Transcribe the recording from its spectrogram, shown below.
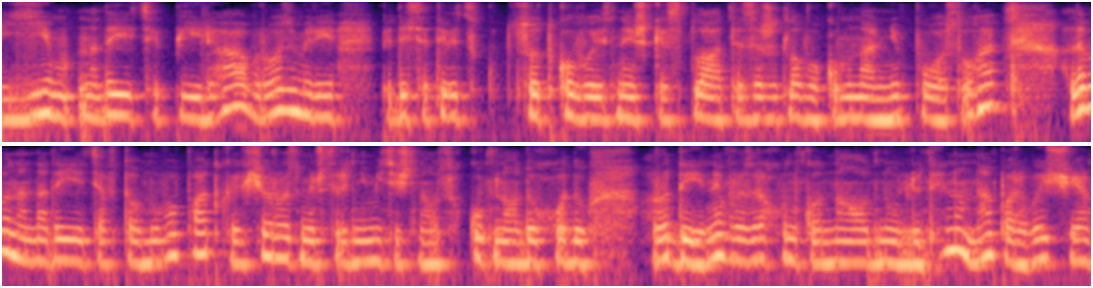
Їм надається пільга в розмірі 50% знижки сплати за житлово-комунальні послуги, але вона надається в тому випадку, якщо розмір середньомісячного сукупного доходу родини в розрахунку на одну людину не перевищує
